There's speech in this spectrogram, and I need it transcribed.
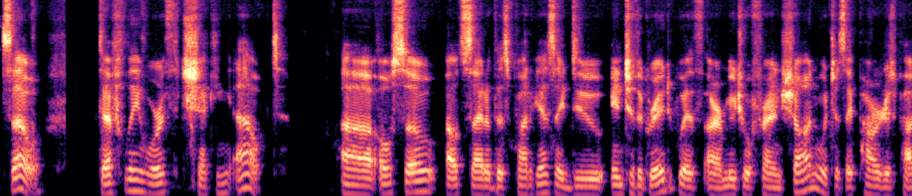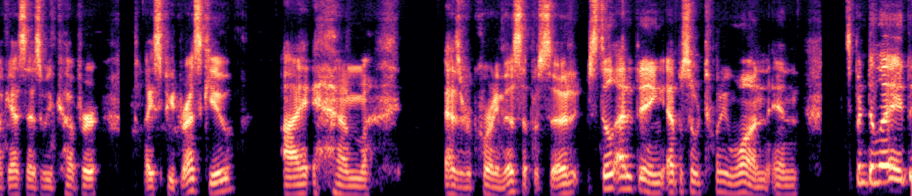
So, definitely worth checking out. Uh, also, outside of this podcast, I do Into the Grid with our mutual friend Sean, which is a Power Rangers podcast as we cover Lightspeed Rescue. I am, as recording this episode, still editing episode 21, and it's been delayed,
